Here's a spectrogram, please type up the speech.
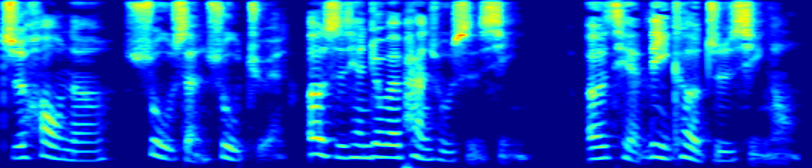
之后呢，速审速决，二十天就被判处死刑，而且立刻执行哦。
